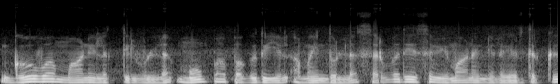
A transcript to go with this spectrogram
கோவா மாநிலத்தில் உள்ள மோபா பகுதியில் அமைந்துள்ள சர்வதேச விமான நிலையத்திற்கு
